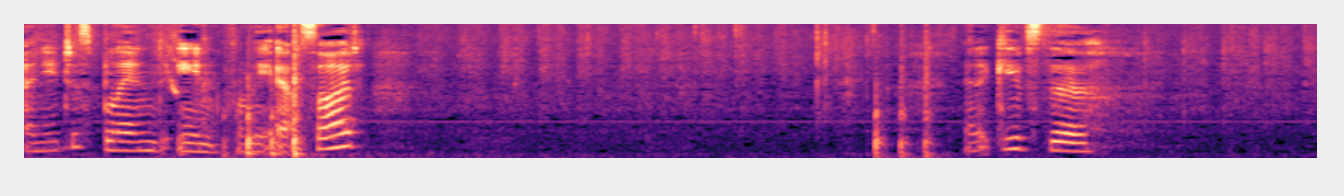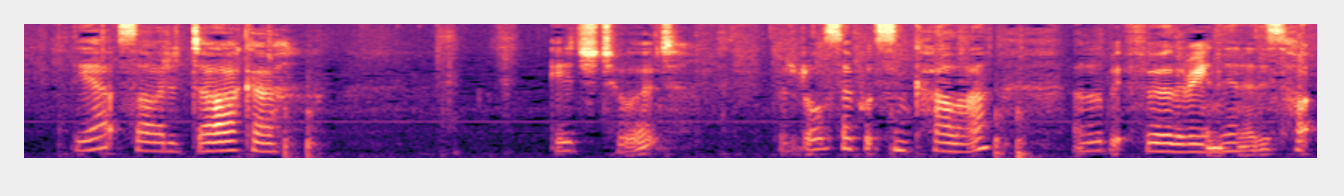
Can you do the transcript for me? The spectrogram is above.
and you just blend in from the outside. And it gives the the outside a darker edge to it but it also puts some colour a little bit further in. Then this hot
